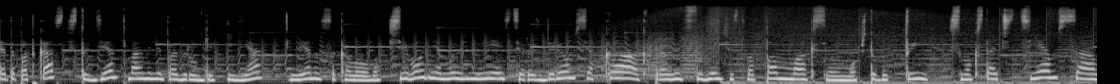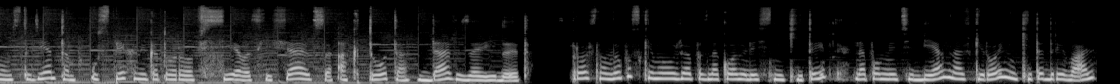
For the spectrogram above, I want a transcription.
Это подкаст «Студент маминой подруги» и я, Лена Соколова. Сегодня мы вместе разберемся, как прожить студенчество по максимуму, чтобы ты смог стать тем самым студентом, успехами которого все восхищаются, а кто-то даже завидует. В прошлом выпуске мы уже познакомились с Никитой. Напомню тебе, наш герой Никита Древаль.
